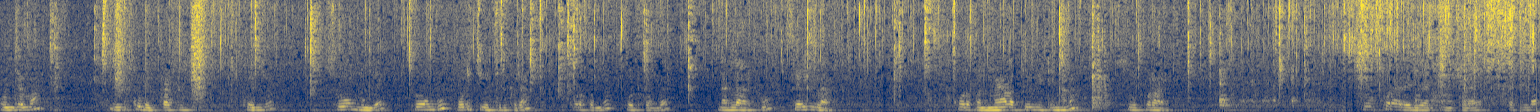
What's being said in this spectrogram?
கொஞ்சமாக இது கூட காட்டு. கொஞ்சம் சோம்புங்க சோம்பு பொடிச்சு வச்சுருக்கிறேன். கூட கொஞ்சம் போட்டுக்கோங்க. நல்லாயிருக்கும் சரிங்களா? கூட கொஞ்சம் மேலே தூவிட்டிங்கன்னா சூப்பராக இருக்கும். சூப்பராக ரெடியாக இருக்கும். மக்களை பார்த்தீங்களா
